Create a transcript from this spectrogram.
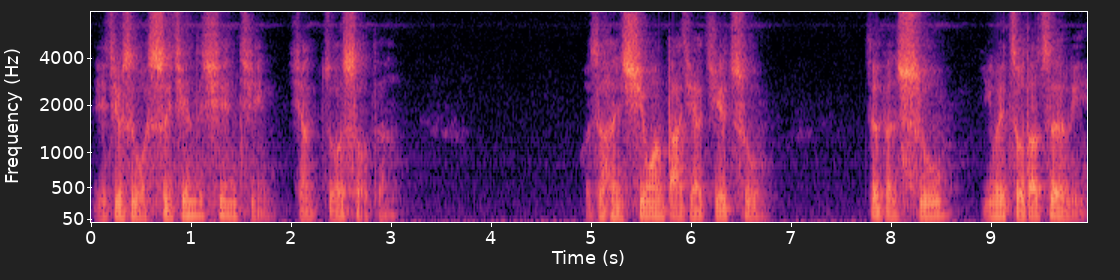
也就是我时间的陷阱，想着手的，我是很希望大家接触这本书，因为走到这里。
